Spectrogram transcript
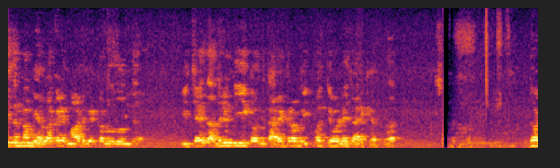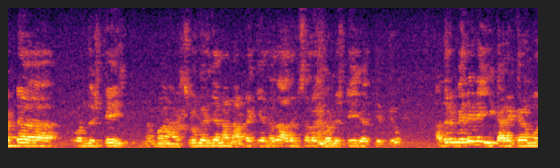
ಇದನ್ನ ನಮ್ಗೆ ಎಲ್ಲ ಕಡೆ ಮಾಡ್ಬೇಕು ಅನ್ನೋದು ಒಂದು ವಿಚಾರ ಇದೆ. ಅದರಿಂದ ಈಗ ಒಂದು ಕಾರ್ಯಕ್ರಮ ಇಪ್ಪತ್ತೇಳನೇ ತಾರೀಕು ಇರ್ತದೆ. ದೊಡ್ಡ ಒಂದು ಸ್ಟೇಜ್, ನಮ್ಮ ಶಿವಗರ್ಜನ ನಾಟಕ ಏನದ, ಅದ್ರ ಸಲ ದೊಡ್ಡ ಸ್ಟೇಜ್ ಹತ್ತಿರ್ತೀವಿ. ಅದ್ರ ಮೇಲೇನೆ ಈ ಕಾರ್ಯಕ್ರಮ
